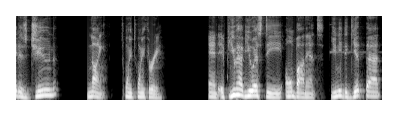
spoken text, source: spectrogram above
It is June 9th, 2023. And if you have USD on Binance, you need to get that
